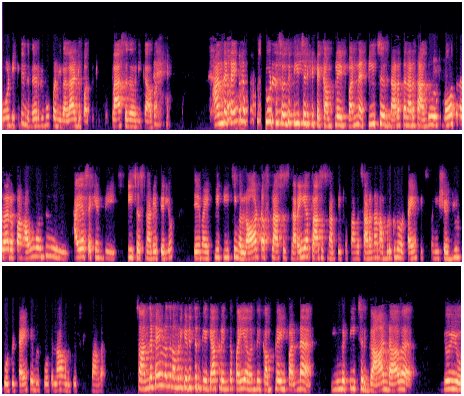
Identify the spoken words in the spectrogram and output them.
நோண்டிக்கிட்டு இந்த மாதிரி ரிமூவ் பண்ணி விளையாண்டு பார்த்துட்டு இருக்கோம் கிளாஸ் கவனிக்காம. அந்த டைம்ல ஸ்டூடெண்ட்ஸ் வந்து டீச்சர் கிட்ட கம்ப்ளைண்ட் பண்ண டீச்சர் நடத்த நடத்த அந்த ஒரு கோவத்துல தான் இருப்பாங்க. அவங்க வந்து ஹையர் செகண்டரி டீச்சர்ஸ்னாலே தெரியும். They might be teaching lot of classes நிறைய கிளாஸஸ் நடத்திட்டு இருப்பாங்க. சடனா நம்மளுக்குன்னு ஒரு டைம் ஃபிக்ஸ் பண்ணி ஷெட்யூல் போட்டு டைம் டேபிள் போட்டு எல்லாம் அவங்களுக்கு வச்சிருப்பாங்க. சோ அந்த டைம்ல வந்து நம்மளுக்கு எடுத்திருக்க கேப்ல இந்த பையன் வந்து கம்ப்ளைண்ட் பண்ண இவங்க டீச்சர் காண்டாவ யோயோ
